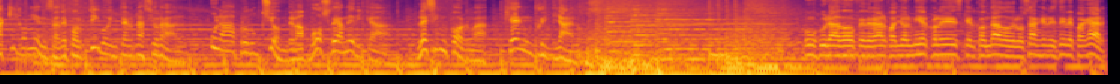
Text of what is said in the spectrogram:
Aquí comienza Deportivo Internacional, una producción de La Voz de América. Les informa Henry Llanos. Un jurado federal falló el miércoles que el condado de Los Ángeles debe pagar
